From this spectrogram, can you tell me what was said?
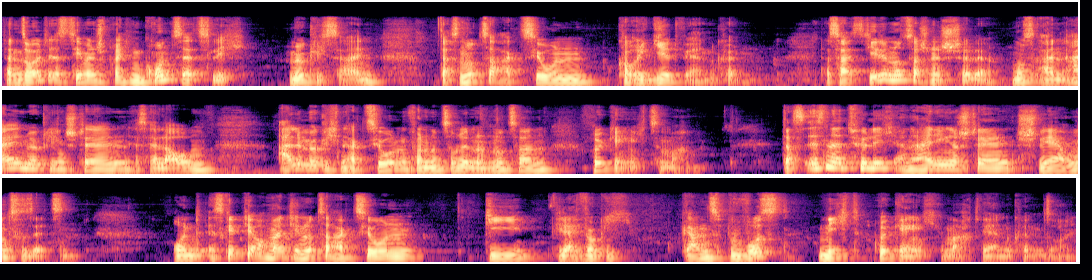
dann sollte es dementsprechend grundsätzlich möglich sein, dass Nutzeraktionen korrigiert werden können. Das heißt, jede Nutzerschnittstelle muss an allen möglichen Stellen es erlauben, alle möglichen Aktionen von Nutzerinnen und Nutzern rückgängig zu machen. Das ist natürlich an einigen Stellen schwer umzusetzen. Und es gibt ja auch manche Nutzeraktionen, die vielleicht wirklich ganz bewusst nicht rückgängig gemacht werden können sollen.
